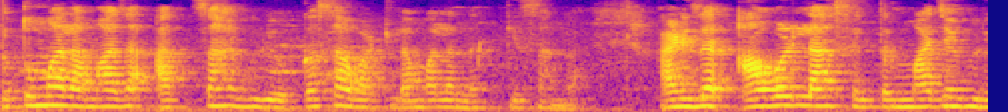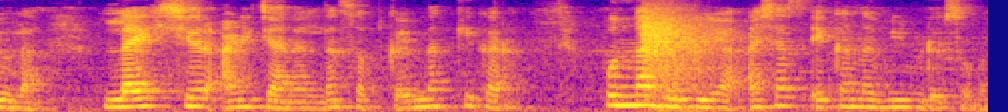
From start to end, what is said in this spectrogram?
तर तुम्हाला माझा आजचा हा व्हिडिओ कसा वाटला मला नक्की सांगा. आणि जर आवडला असेल तर माझ्या व्हिडिओला लाईक शेअर आणि चॅनलला सबस्क्राईब नक्की करा. पुन्हा भेटूया अशाच एका नवीन व्हिडिओसोबत.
